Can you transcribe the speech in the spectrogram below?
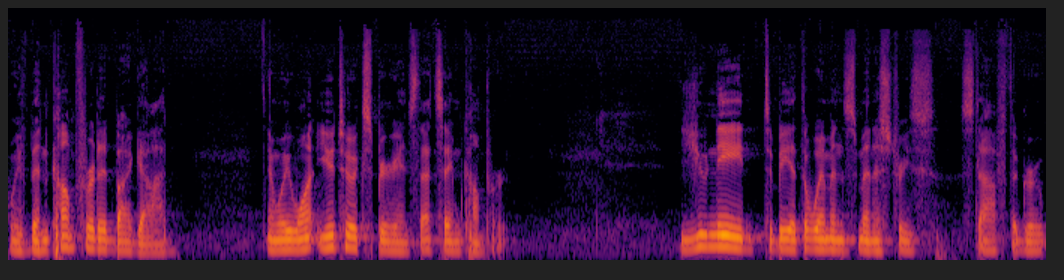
We've been comforted by God, and we want you to experience that same comfort. You need to be at the women's ministries stuff, the group.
